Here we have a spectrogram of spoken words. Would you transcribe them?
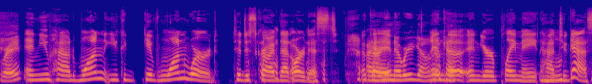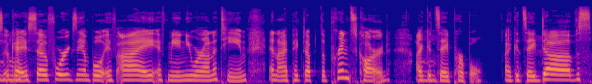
Right? and you had one. You could give one word to describe that artist. Okay. I already know where you're going. and okay. Mm-hmm. the and your playmate had to guess. Okay, so for example, if I if me and you were on a team and I picked up the Prince card, I Mm-hmm. could say purple. I could say doves.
